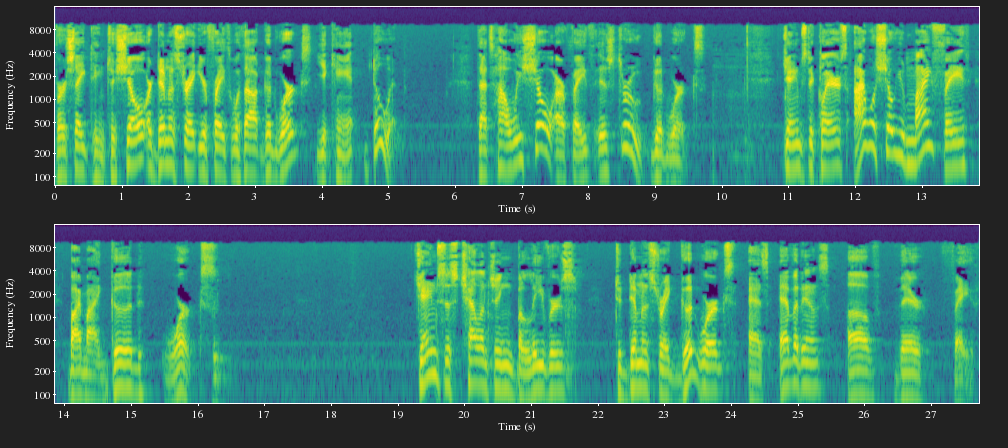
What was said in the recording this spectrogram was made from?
Verse 18 To show or demonstrate your faith without good works, you can't do it. That's how we show our faith is through good works. James declares, I will show you my faith by my good works. James is challenging believers to demonstrate good works as evidence of their faith.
